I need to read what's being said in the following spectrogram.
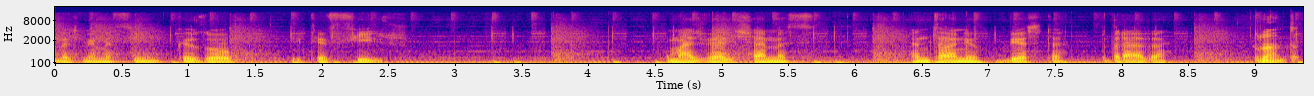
mas mesmo assim casou e teve filhos. O mais velho chama-se António Besta Pedrada. Pronto.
